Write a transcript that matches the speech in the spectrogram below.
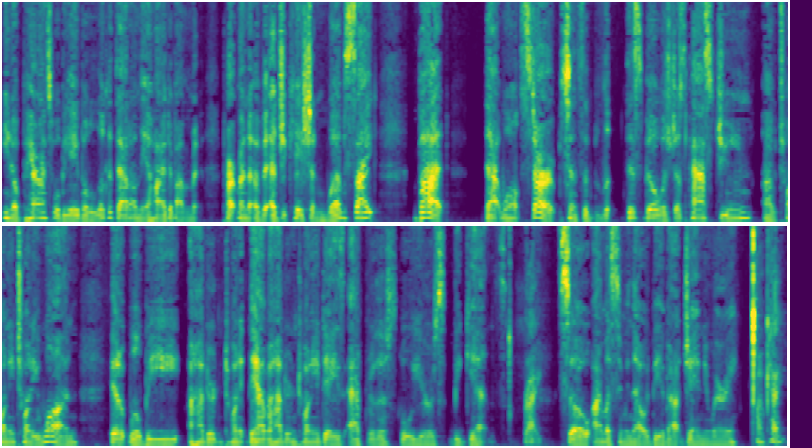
you know parents will be able to look at that on the Ohio Department Department of Education website, but that won't start since the, this bill was just passed June of 2021. It will be 120. They have 120 days after the school years begins. Right. So I'm assuming that would be about January. Okay.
